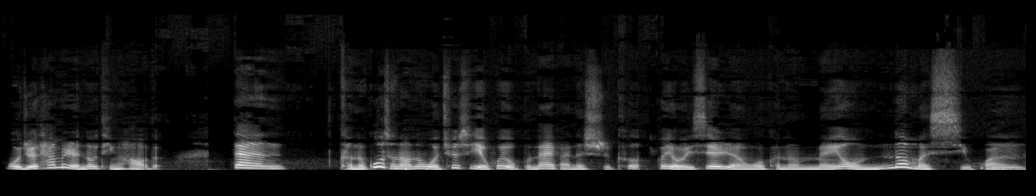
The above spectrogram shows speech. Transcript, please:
我觉得他们人都挺好的，但可能过程当中我确实也会有不耐烦的时刻，会有一些人我可能没有那么喜欢，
